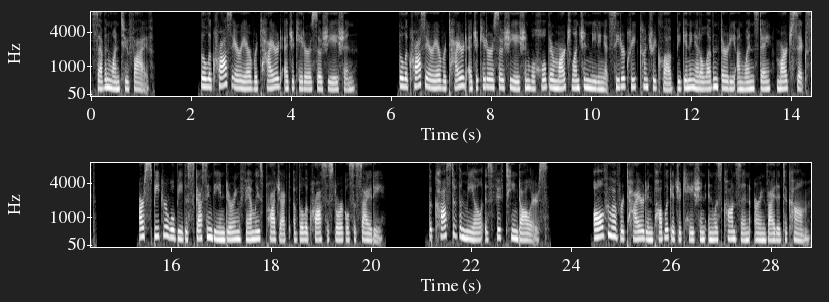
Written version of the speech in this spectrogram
7125. The La Crosse Area Retired Educator Association. The La Crosse Area Retired Educator Association will hold their March luncheon meeting at Cedar Creek Country Club beginning at 11:30 on Wednesday, March 6th. Our speaker will be discussing the Enduring Families project of the La Crosse Historical Society. The cost of the meal is $15. All who have retired in public education in Wisconsin are invited to come.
